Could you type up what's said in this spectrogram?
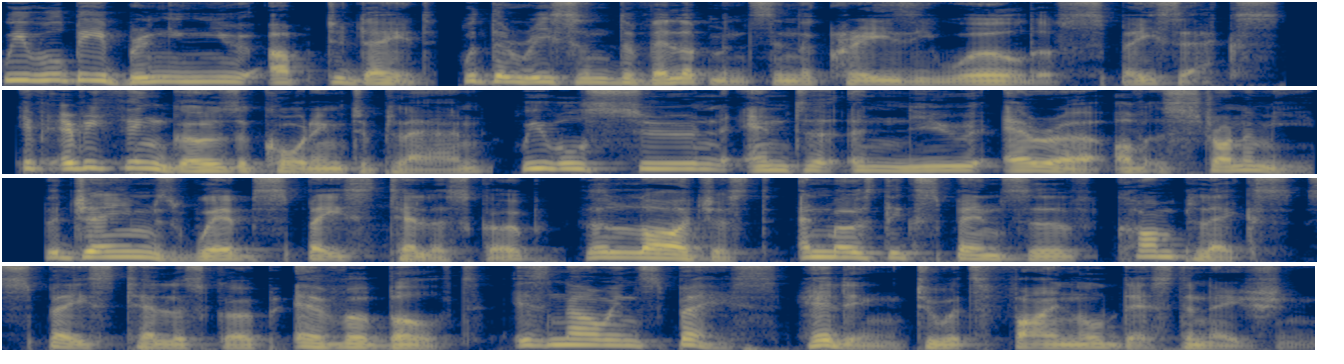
we will be bringing you up to date with the recent developments in the crazy world of SpaceX. If everything goes according to plan, we will soon enter a new era of astronomy. The James Webb Space Telescope, the largest and most expensive, complex space telescope ever built, is now in space, heading to its final destination.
